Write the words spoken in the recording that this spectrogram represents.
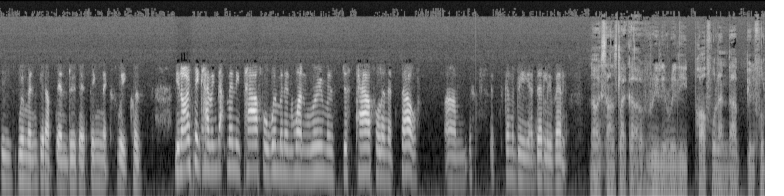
these women get up there and do their thing next week because. You know, I think having that many powerful women in one room is just powerful in itself. Um, it's, it's going to be a deadly event. No, it sounds like a really, really powerful and uh, beautiful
